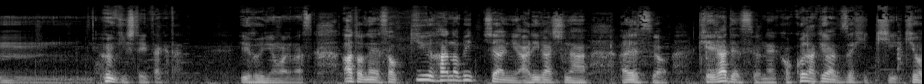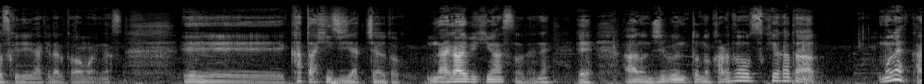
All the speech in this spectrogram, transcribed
うん、奮起していただけたらというふうに思います。あとね、速球派のピッチャーにありがちな、あれですよ、怪我ですよね。ここだけはぜひ気をつけていただけたらと思います。えー、肩肘やっちゃうと長引きますのでね、えー、あの自分との体の付け方もね、考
